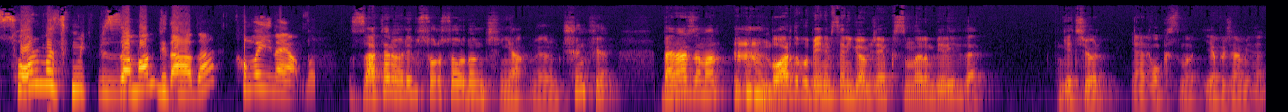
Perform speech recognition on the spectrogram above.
sormadım hiçbir zaman bir daha da ama yine yapmadım. Zaten öyle bir soru sorduğun için yapmıyorum. Çünkü ben her zaman bu arada bu benim seni gömeceğim kısımların biriydi de geçiyorum. Yani o kısmı yapacağım yine.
